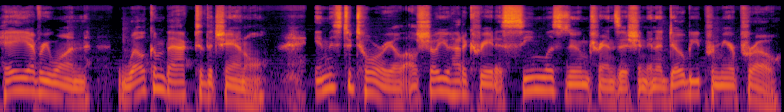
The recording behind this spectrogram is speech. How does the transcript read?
Hey everyone, welcome back to the channel. In this tutorial, I'll show you how to create a seamless zoom transition in Adobe Premiere Pro,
